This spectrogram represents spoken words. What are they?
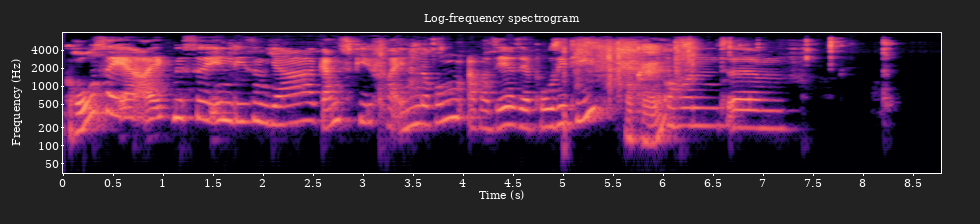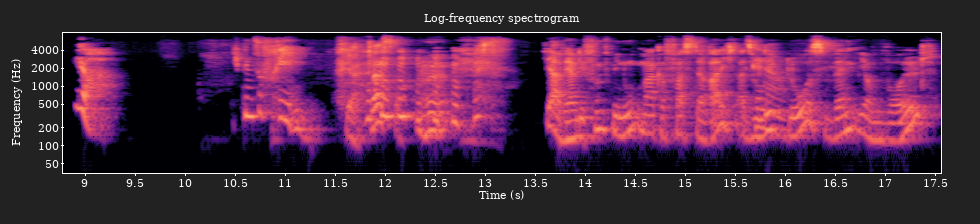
große Ereignisse in diesem Jahr, ganz viel Veränderung, aber sehr, sehr positiv. Okay. Und ähm, ja, ich bin zufrieden. Ja, klasse. ja, wir haben die 5-Minuten-Marke fast erreicht. Also genau. legt los, wenn ihr wollt.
